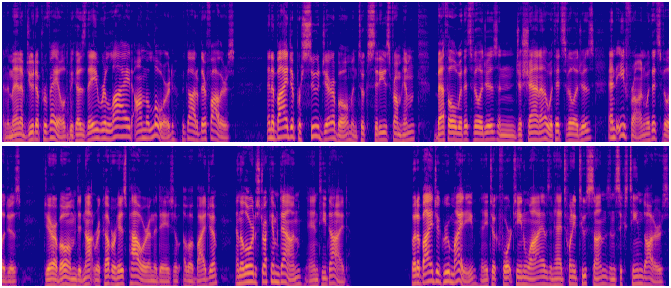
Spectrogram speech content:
and the men of Judah prevailed, because they relied on the Lord, the God of their fathers. And Abijah pursued Jeroboam and took cities from him Bethel with its villages, and Jeshanah with its villages, and Ephron with its villages. Jeroboam did not recover his power in the days of, Abijah, and the Lord struck him down, and he died. But Abijah grew mighty, and he took fourteen wives, and had twenty two sons and sixteen daughters.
